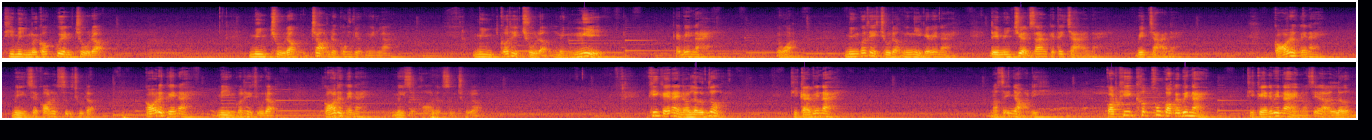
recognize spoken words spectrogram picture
thì mình mới có quyền chủ động. Mình chủ động chọn được công việc mình làm. Mình có thể chủ động mình nghỉ cái bên này, đúng không ạ? Mình có thể chủ động mình nghỉ cái bên này để mình chuyển sang cái tay trái này, bên trái này. Có được cái này, mình sẽ có được sự chủ động. Có được cái này, mình có thể chủ động. Có được cái này, mình sẽ có được sự chủ động khi cái này nó lớn rồi, thì cái bên này nó sẽ nhỏ đi. Còn khi không không có cái bên này, thì cái bên này nó sẽ là lớn.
